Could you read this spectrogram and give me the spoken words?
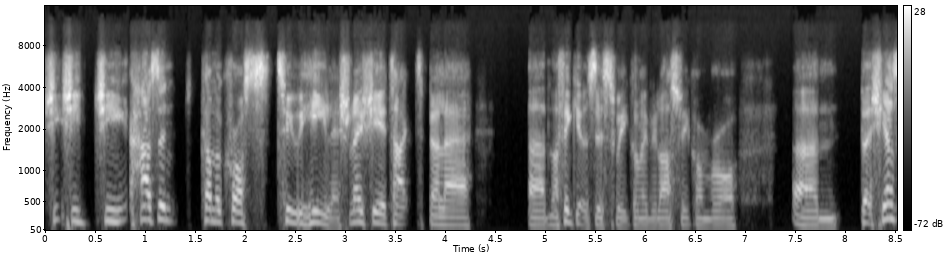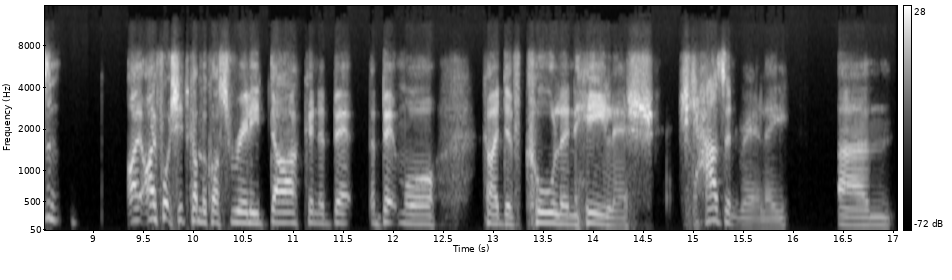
She she she hasn't come across too heelish. I know she attacked Belair. Um, I think it was this week or maybe last week on Raw. Um, but she hasn't. I, I thought she'd come across really dark and a bit a bit more kind of cool and heelish. She hasn't really. Um,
